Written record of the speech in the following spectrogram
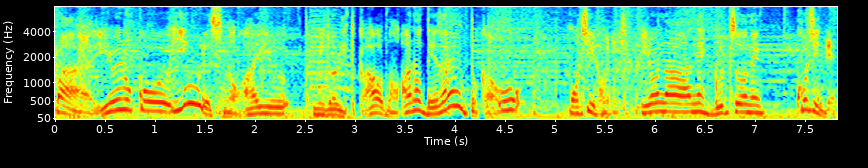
まあいろいろこうイングレスのああいう緑とか青のあのデザインとかをモチーフにいろんなねグッズをね個人で、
